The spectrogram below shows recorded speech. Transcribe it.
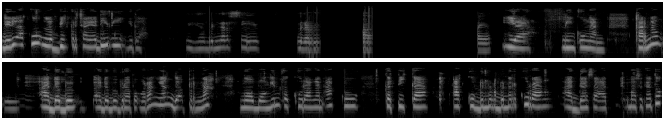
jadi aku lebih percaya diri gitu. Iya bener sih. Bener. Iya lingkungan. Karena hmm. ada be ada beberapa orang yang nggak pernah ngomongin kekurangan aku ketika aku bener-bener kurang ada saat maksudnya tuh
